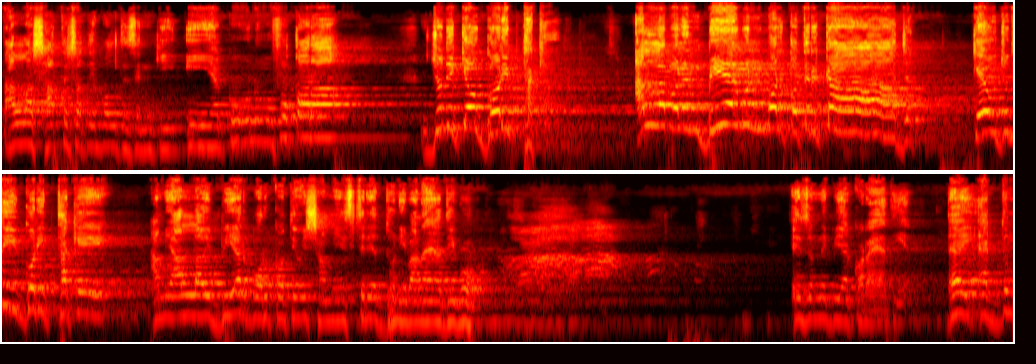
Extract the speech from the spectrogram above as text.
তা আল্লাহ সাথে সাথে বলতেছেন কি ইয়া কোন ফকরা। যদি কেউ গরিব থাকে, আল্লাহ বলেন, বিয়ে এমন বরকতের কাজ। কেউ যদি গরিব থাকে, আমি আল্লাহ ওই বিয়ার বরকতে ওই স্বামী স্ত্রীর ধনী বানায়া দিব। এই জন্য বিয়া করাইয়া দিয়ে। এই, একদম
